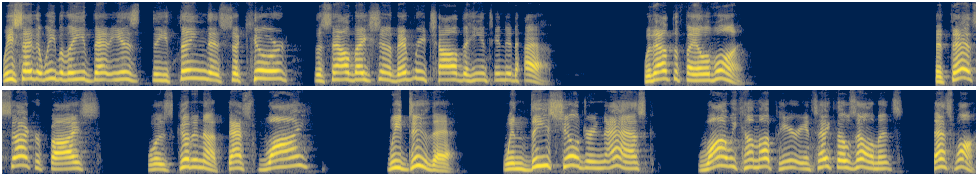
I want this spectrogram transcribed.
We say that we believe that is the thing that secured the salvation of every child that he intended to have without the fail of one. That that sacrifice was good enough. That's why we do that. When these children ask why we come up here and take those elements, that's why.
